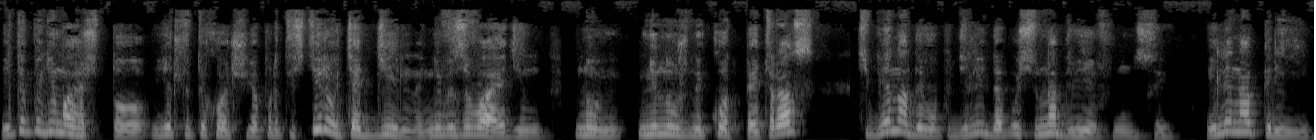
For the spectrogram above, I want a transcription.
И ты понимаешь, что если ты хочешь ее протестировать отдельно, не вызывая один ну, ненужный код пять раз, тебе надо его поделить, допустим, на две функции или на три.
